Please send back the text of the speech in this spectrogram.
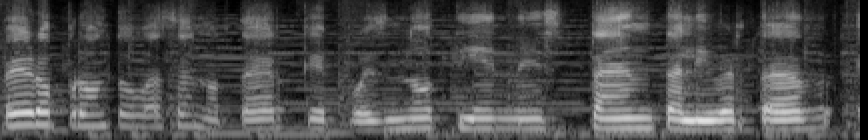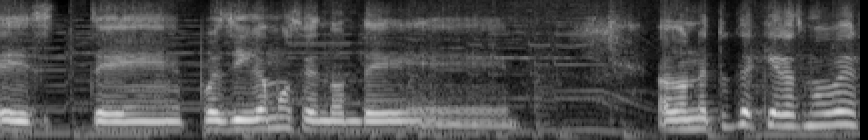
pero pronto vas a notar que pues no tienes tanta libertad, este, pues digamos en donde a donde tú te quieras mover.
